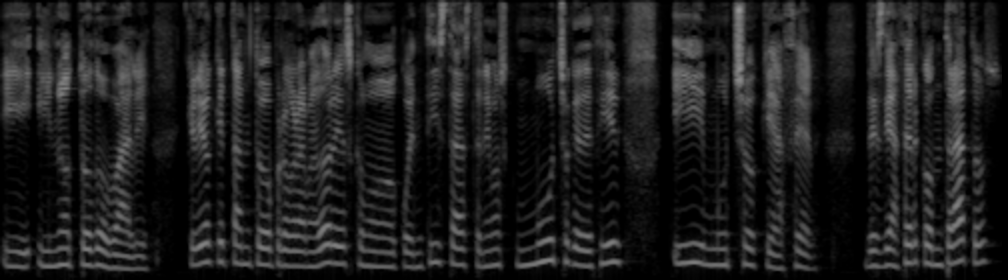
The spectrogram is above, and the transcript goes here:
y, y no todo vale. Creo que tanto programadores como cuentistas tenemos mucho que decir y mucho que hacer. Desde hacer contratos,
